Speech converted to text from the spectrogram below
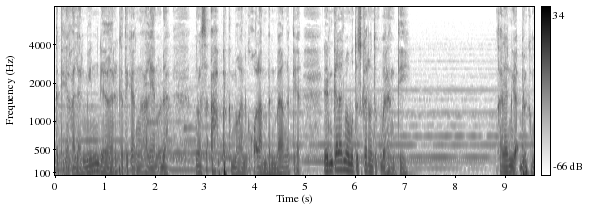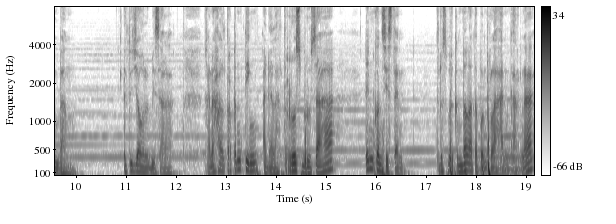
ketika kalian minder, ketika kalian udah ngerasa ah perkembanganku kok lamban banget ya. Dan kalian memutuskan untuk berhenti. Kalian gak berkembang. Itu jauh lebih salah. Karena hal terpenting adalah terus berusaha dan konsisten. Terus berkembang ataupun perlahan karena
